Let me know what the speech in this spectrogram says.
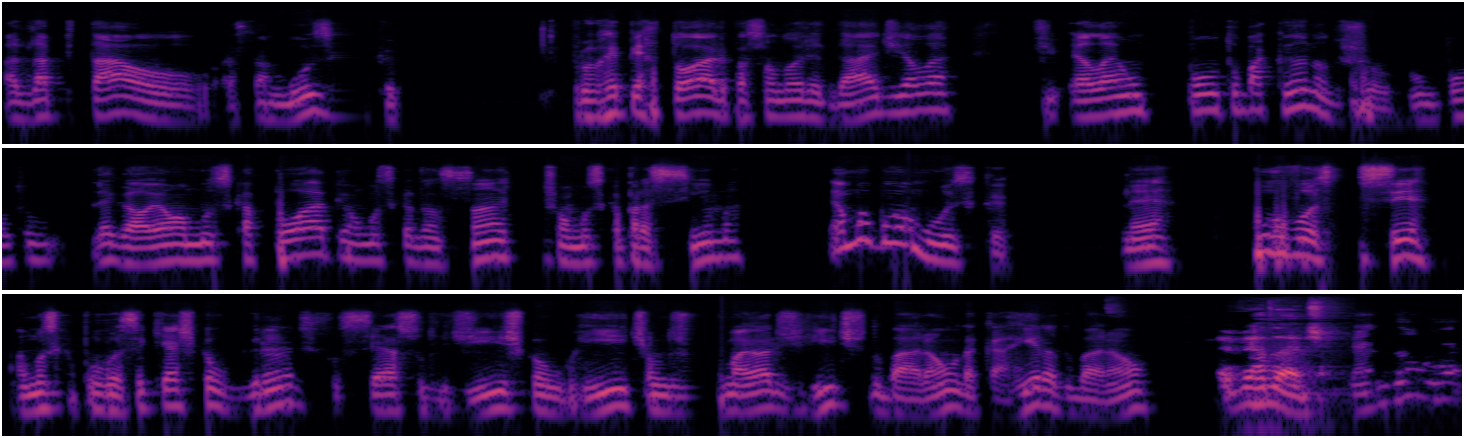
adaptar o, essa música para o repertório, para a sonoridade, e ela, ela é um ponto bacana do show, um ponto legal. É uma música pop, é uma música dançante, uma música para cima. É uma boa música, né? Por Você, a música Por Você, que acho que é o grande sucesso do disco, é um hit, é um dos maiores hits do Barão, da carreira do Barão. É verdade. É, não é,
